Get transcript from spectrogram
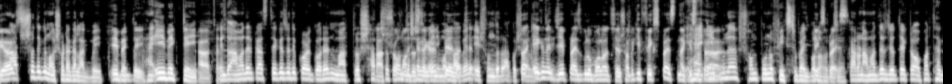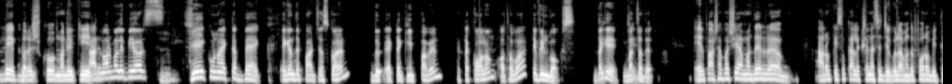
800 থেকে 900 টাকা লাগবে। এই ব্যাগটাই হ্যাঁ এই ব্যাগটাই আচ্ছা কিন্তু আমাদের কাছ থেকে যদি ক্রয় করেন মাত্র 750 টাকা টাকায় বিনিময় পাবেন এই সুন্দর তো এখানে যে প্রাইসগুলো বলা হচ্ছে সবই কি ফিক্সড প্রাইস না কিছুটা এগুলা সম্পূর্ণ ফিক্সড প্রাইস বলা হচ্ছে। কারণ আমাদের যেহেতু একটা অফার থাকবে একবারে মানে কি আর নরমালি বিয়ার্স যে কোনো একটা ব্যাগ এখান থেকে পারচেস করেন একটা কিপ পাবেন একটা কলম অথবা টিফিন বক্স নাকি বাচ্চাদের? এর পাশাপাশি আমাদের আরও কিছু কালেকশন আছে যেগুলো আমাদের পরবর্তী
